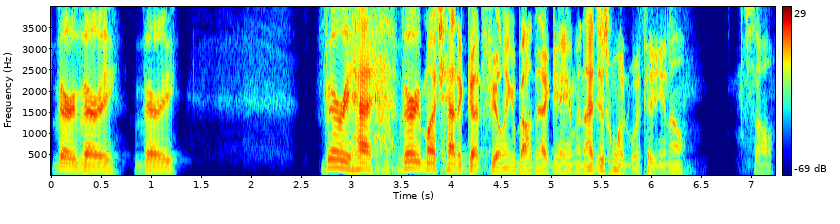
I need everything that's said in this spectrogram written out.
Very, very, very, very had very much had a gut feeling about that game, and I just went with it, you know. So,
